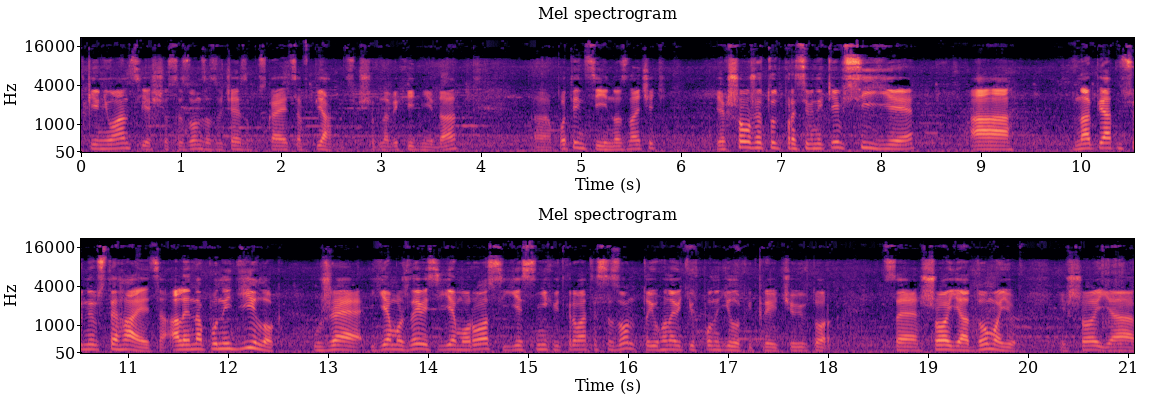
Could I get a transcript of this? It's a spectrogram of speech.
Такий нюанс є, що сезон зазвичай запускається в п'ятницю, щоб на вихідні. Да? Е, Потенційно, значить, якщо вже тут працівники всі є, а на п'ятницю не встигається, але на понеділок вже є можливість, є мороз, є сніг відкривати сезон, то його навіть і в понеділок відкриють чи вівторок. Це що я думаю, і що я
